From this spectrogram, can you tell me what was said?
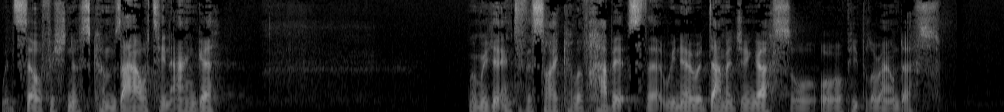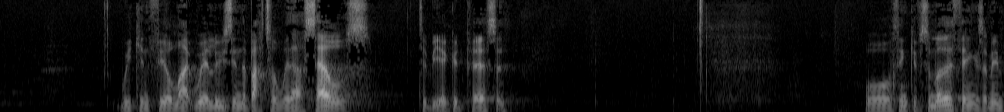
when selfishness comes out in anger, when we get into the cycle of habits that we know are damaging us or, or people around us. We can feel like we're losing the battle with ourselves to be a good person. Or think of some other things. I mean,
